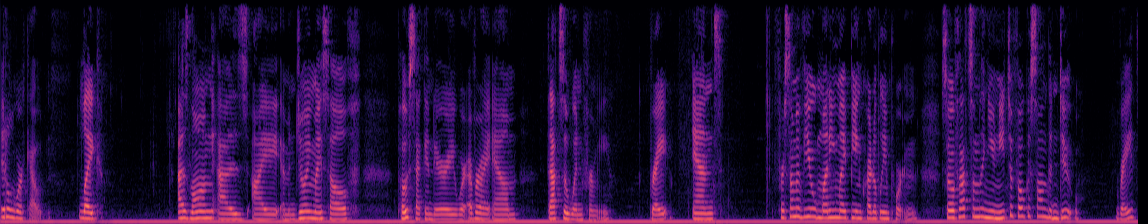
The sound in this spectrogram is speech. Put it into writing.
It'll work out. Like, as long as I am enjoying myself post secondary, wherever I am, that's a win for me, right? And for some of you, money might be incredibly important. So if that's something you need to focus on, then do, right?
